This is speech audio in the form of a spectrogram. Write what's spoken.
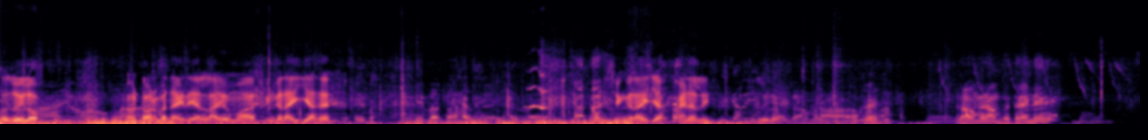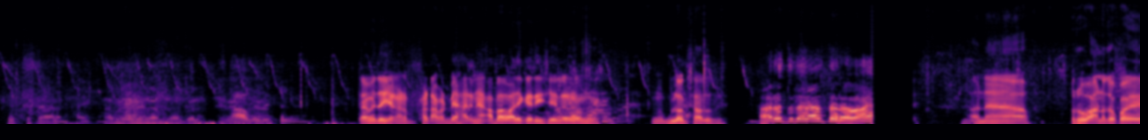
તો જોઈ લો. તમને બતાવી દઈએ લાઈવમાં સિંગર આવી ગયા છે. સિંગર આવી ગયા ફાઇનલી રામ રામ બધાને તમે તો અહીંયા ફટાફટ બેહારીને આબાવાળી કરી છે એટલે બ્લોગ સારું છે. હારું તો આવતો રહો અને રોવાનું તો કોઈ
